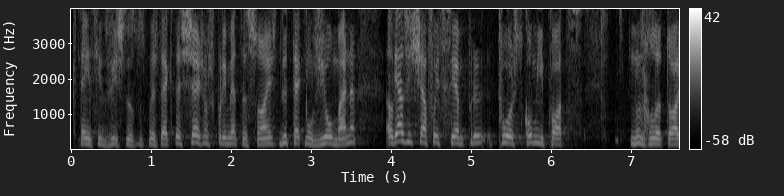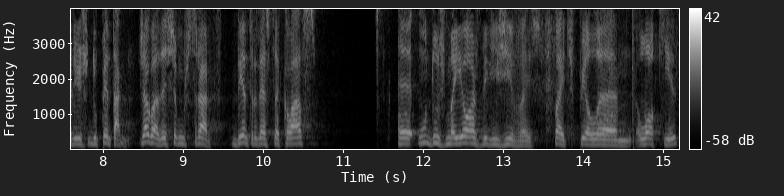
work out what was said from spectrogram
que têm sido vistos nas últimas décadas sejam experimentações de tecnologia humana. Aliás, isto já foi sempre posto como hipótese nos relatórios do Pentágono. Já agora, deixa-me mostrar-te, dentro desta classe, eh, um dos maiores dirigíveis feitos pela hum, Lockheed,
